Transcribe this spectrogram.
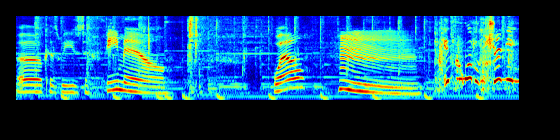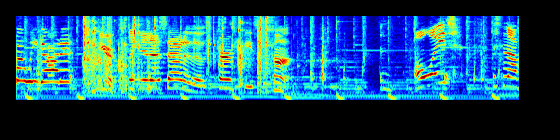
Oh, because we used a female. Well, hmm. It's a little tricky, but we got it. You're cleaning us out of those curved pieces, huh? Mm, always, it's not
